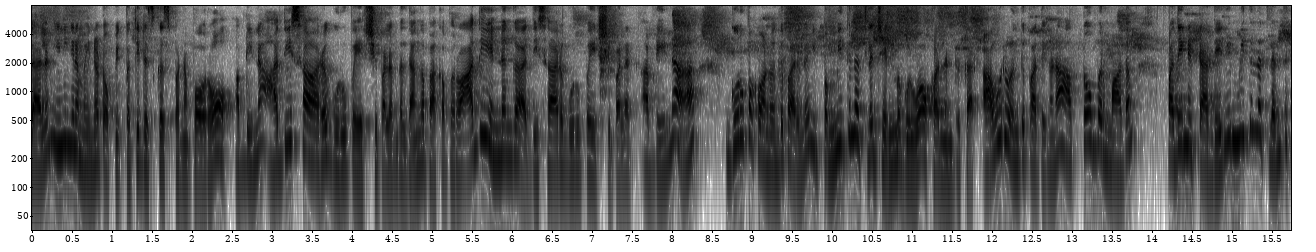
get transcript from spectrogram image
லாலன் இன்றைக்கி நம்ம என்ன டாபிக் பற்றி டிஸ்கஸ் பண்ண போகிறோம் அப்படின்னா அதிசார குரு பயிற்சி பலன்கள் தாங்க பார்க்க போகிறோம் அது என்னங்க அதிசார குரு பயிற்சி பலன்? அப்படின்னா குரு பகவான் வந்து பாருங்கள் இப்போ மிதுனத்தில் ஜென்ம குருவாக உட்காந்துட்டுருக்கார் அவர் வந்து பார்த்திங்கன்னா அக்டோபர் மாதம் பதினெட்டாம் தேதி மிதுனத்துலேருந்து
